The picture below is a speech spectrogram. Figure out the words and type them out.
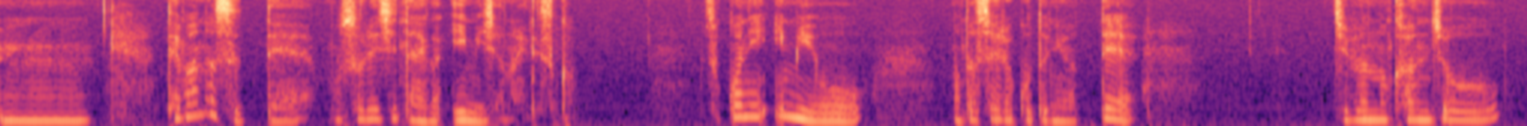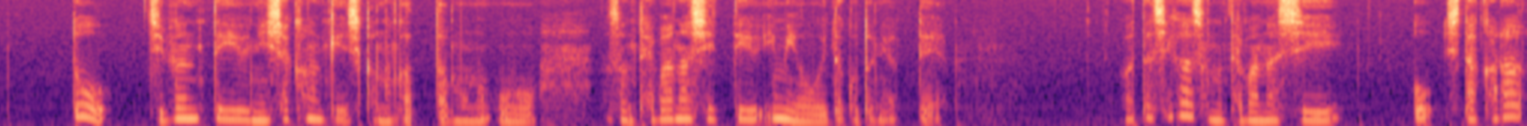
うん手放すってもうそれ自体が意味じゃないですか。そこに意味を持たせることによって自分の感情と自分っていう二者関係しかなかったものをその手放しっていう意味を置いたことによって私がその手放しをしたから、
